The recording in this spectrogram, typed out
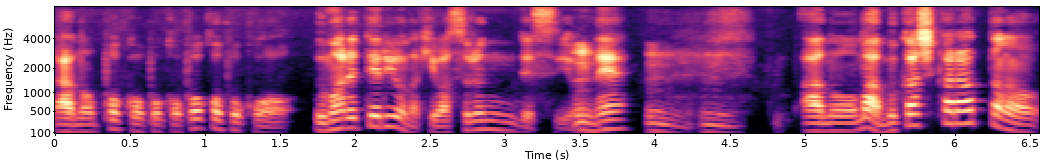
あのポコポコポコポコ生まれてるような気はするんですよね。うんうんあのまあ、昔からあったの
